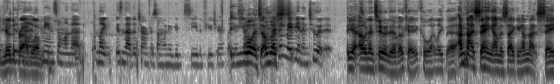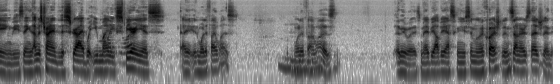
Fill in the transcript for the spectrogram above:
you're the problem. Mean someone that like isn't that the term for someone who could see the future? Like well, it's almost. I think maybe an intuitive. Yeah. Oh, an intuitive. Okay. Cool. I like that. I'm not saying I'm a psychic. I'm not saying these things. I'm just trying to describe what you might what experience. I, and what if I was? What if I was? Anyways, maybe I'll be asking you similar questions on our session.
